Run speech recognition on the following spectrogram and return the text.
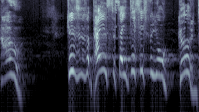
no. Jesus is at pains to say, this is for your good.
